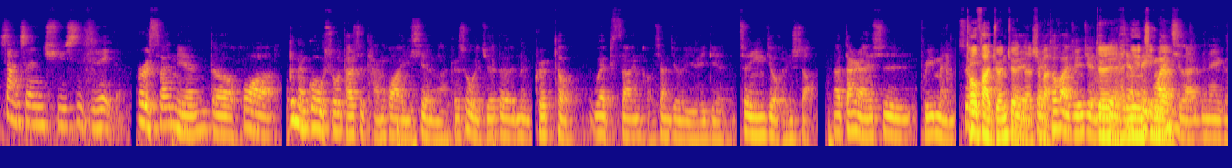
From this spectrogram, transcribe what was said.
上升趋势之类的？二三年的话，不能够说它是昙花一现啦，可是我觉得那 crypto Web 三好像就有一点声音就很少。那当然是 Freeman，头发卷卷的是吧头发卷卷的，对很年轻的被关起来的那个。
